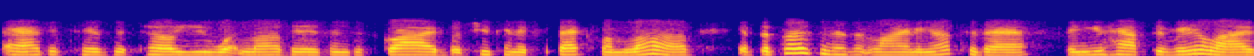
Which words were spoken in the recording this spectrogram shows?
adjectives that tell you what love is and describe what you can expect from love, if the person isn't lining up to that, then you have to realize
